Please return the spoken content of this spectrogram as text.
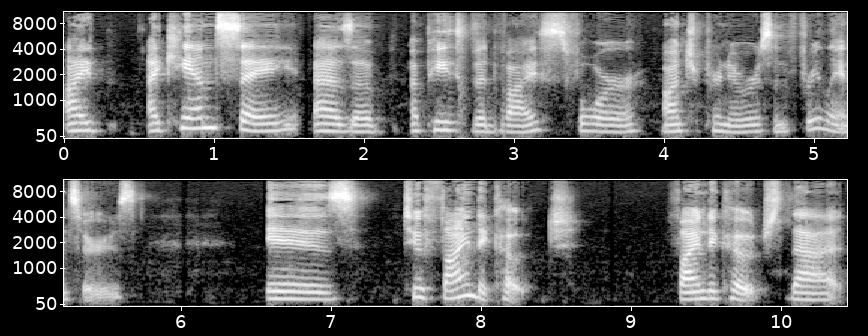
i i can say as a, a piece of advice for entrepreneurs and freelancers is to find a coach. Find a coach that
